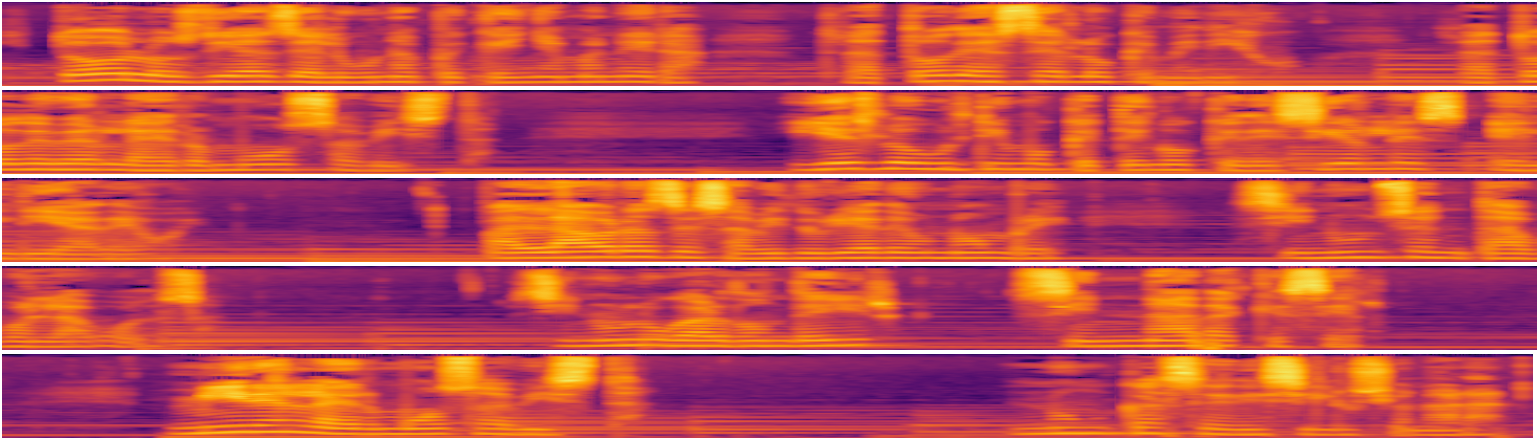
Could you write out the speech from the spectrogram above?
Y todos los días de alguna pequeña manera trató de hacer lo que me dijo, trató de ver la hermosa vista. Y es lo último que tengo que decirles el día de hoy. Palabras de sabiduría de un hombre sin un centavo en la bolsa, sin un lugar donde ir, sin nada que ser. Miren la hermosa vista. Nunca se desilusionarán.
